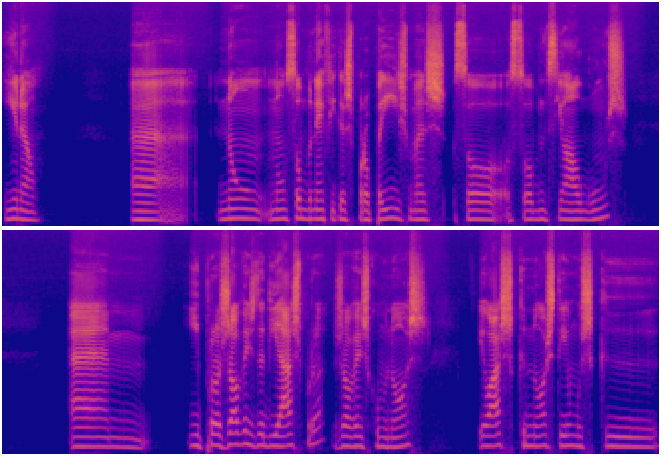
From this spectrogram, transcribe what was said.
you know, uh, não, não são benéficas para o país, mas só, só beneficiam alguns. Um, e para os jovens da diáspora, jovens como nós, eu acho que nós temos que,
